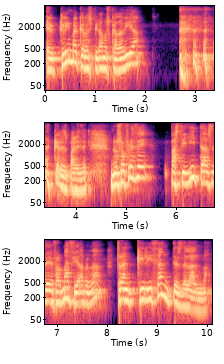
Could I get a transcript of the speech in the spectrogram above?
el clima que respiramos cada día, ¿qué les parece? Nos ofrece pastillitas de farmacia, ¿verdad? Tranquilizantes del alma,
